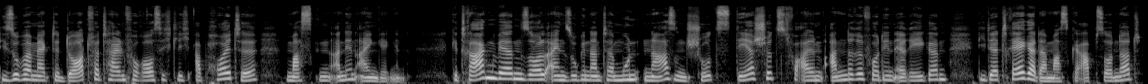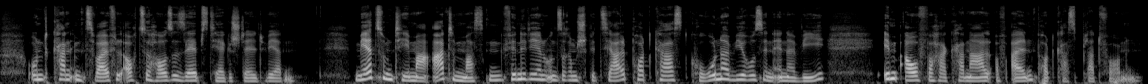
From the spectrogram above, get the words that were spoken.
Die Supermärkte dort verteilen voraussichtlich ab heute Masken an den Eingängen. Getragen werden soll ein sogenannter Mund-Nasenschutz. Der schützt vor allem andere vor den Erregern, die der Träger der Maske absondert und kann im Zweifel auch zu Hause selbst hergestellt werden. Mehr zum Thema Atemmasken findet ihr in unserem Spezialpodcast Coronavirus in NRW im Aufwacherkanal auf allen Podcast-Plattformen.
